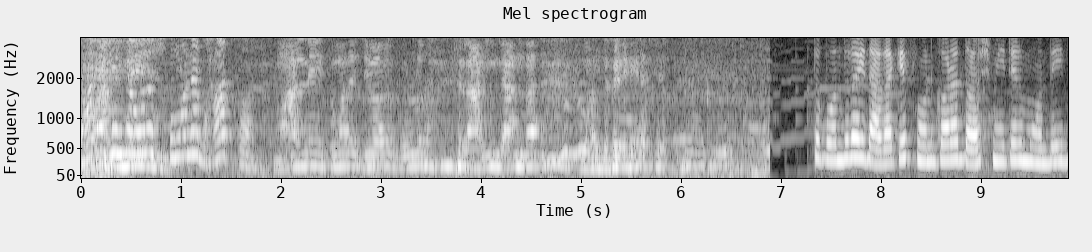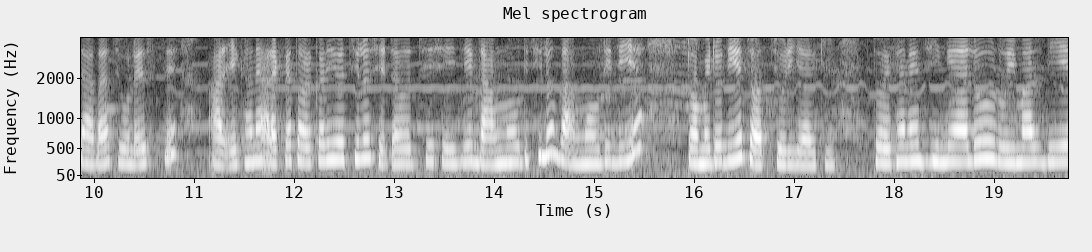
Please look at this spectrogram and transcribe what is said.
ভাতে কিন্তু সমানে ভাত হয়। মাল নেই তোমাদের যেভাবে বলল রান্না বন্ধ হয়ে গেছে। তো বন্ধুরা, এই দাদাকে ফোন করার দশ মিনিটের মধ্যেই দাদা চলে এসছে। আর এখানে আরেকটা তরকারি হচ্ছিল, সেটা হচ্ছে সেই যে গাংমৌটি ছিল গাংমৌটি দিয়ে টমেটো দিয়ে চচ্চড়ি আর কি। তো এখানে ঝিঙে আলু, রুই মাছ দিয়ে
